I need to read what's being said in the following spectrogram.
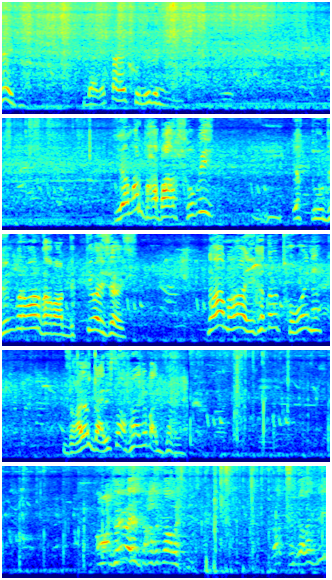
রে কি রে এটা ব্যাগেরটা আগে খুলে দে ই আমার বাবার ছবি এতদিন পর আমার বাবার দেখতে পাইছে আইস না না এখানে তো আমি থবই না যাই হোক গাড়ি আসার আগে বাদ যাবে আমার ধরে পাইছে তাড়াতাড়ি যাওয়া লাগবে। তাড়াতাড়ি যাওয়া লাগবে।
